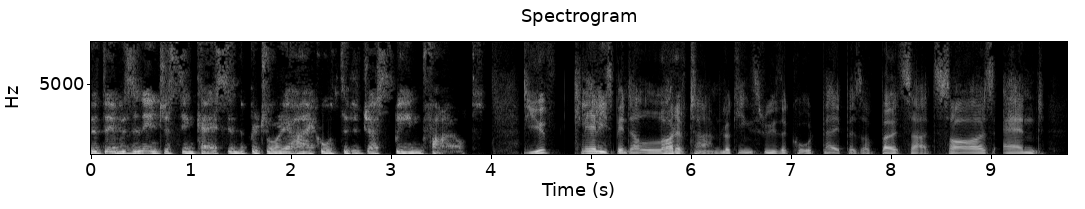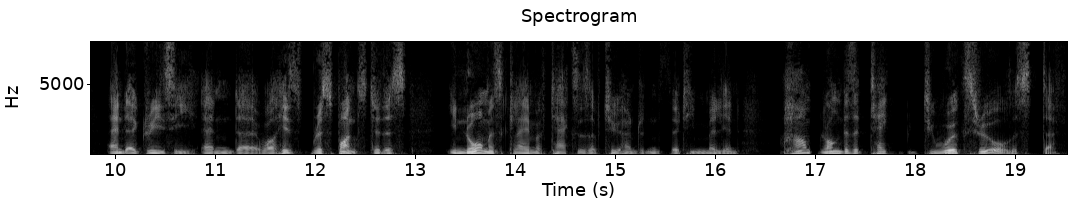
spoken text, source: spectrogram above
that there was an interesting case in the Pretoria High Court that had just been filed. You've clearly spent a lot of time looking through the court papers of both sides, SARS and and Agrizzi, and uh, well, his response to this enormous claim of taxes of 230 million. How long does it take to work through all this stuff?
